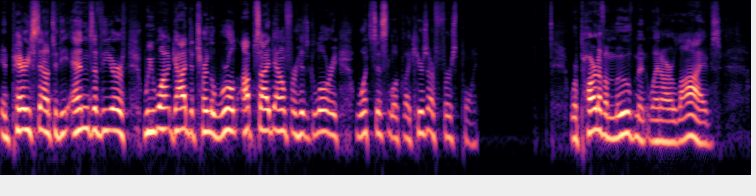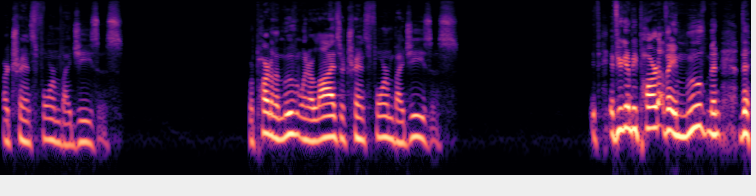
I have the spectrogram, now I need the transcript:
in Parry Sound, to the ends of the earth. We want God to turn the world upside down for his glory. What's this look like? Here's our first point we're part of a movement when our lives are transformed by Jesus. We're part of a movement when our lives are transformed by Jesus. If, if you're going to be part of a movement that,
